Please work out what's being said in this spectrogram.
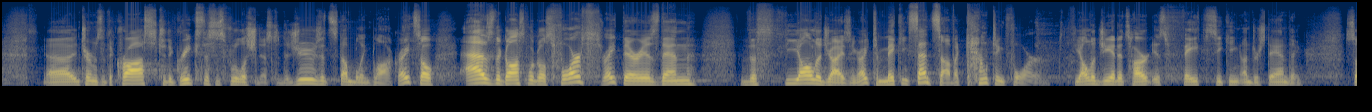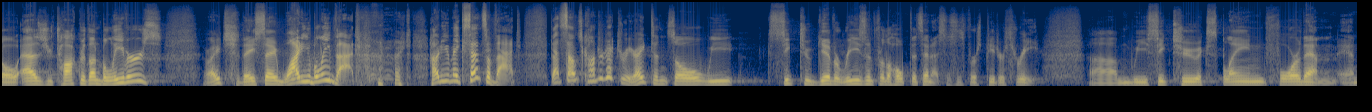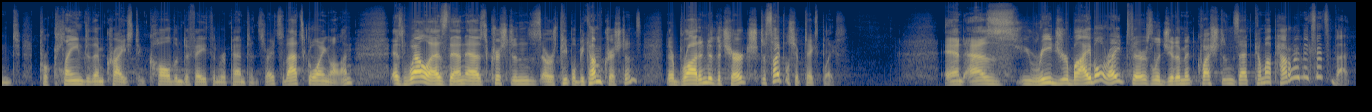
Uh, in terms of the cross, to the Greeks, this is foolishness. To the Jews, it's stumbling block, right? So, as the gospel goes forth, right, there is then the theologizing, right, to making sense of, accounting for. Theology at its heart is faith seeking understanding. So, as you talk with unbelievers, right, they say, Why do you believe that? How do you make sense of that? That sounds contradictory, right? And so we seek to give a reason for the hope that's in us. This is 1 Peter 3. Um, we seek to explain for them and proclaim to them Christ and call them to faith and repentance, right? So that's going on. As well as then, as Christians or as people become Christians, they're brought into the church, discipleship takes place. And as you read your Bible, right, there's legitimate questions that come up. How do I make sense of that?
